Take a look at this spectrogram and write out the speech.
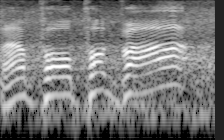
Now Paul Pogba!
